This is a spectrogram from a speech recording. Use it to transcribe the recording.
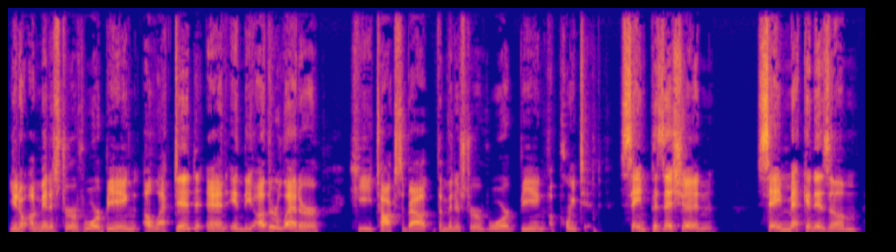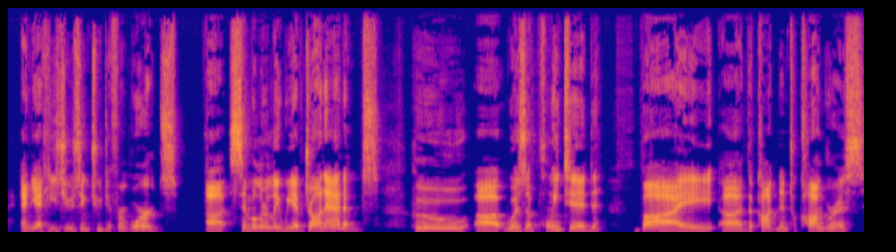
you know, a minister of war being elected. And in the other letter, he talks about the minister of war being appointed. Same position, same mechanism, and yet he's using two different words. Uh, similarly, we have John Adams, who uh, was appointed by uh, the Continental Congress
